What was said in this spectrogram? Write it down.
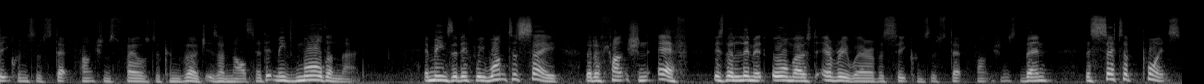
sequence of step functions fails to converge is a null set. It means more than that. It means that if we want to say that a function f is the limit almost everywhere of a sequence of step functions, then the set of points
